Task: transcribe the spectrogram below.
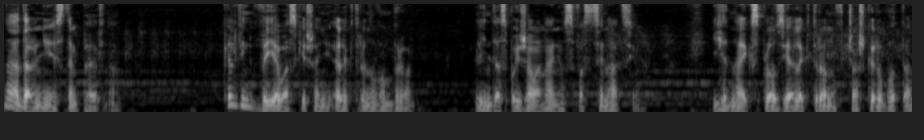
Nadal nie jestem pewna. Kelvin wyjęła z kieszeni elektronową broń. Linda spojrzała na nią z fascynacją. Jedna eksplozja elektronów w czaszkę robota,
